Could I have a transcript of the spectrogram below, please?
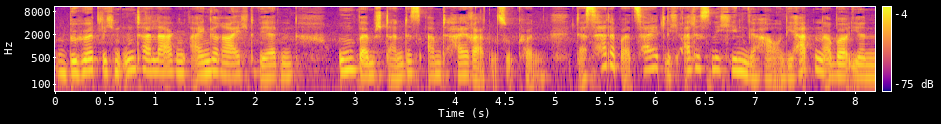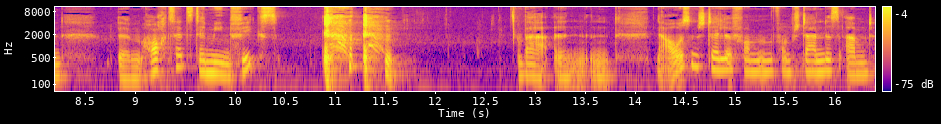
behördlichen Unterlagen eingereicht werden, um beim Standesamt heiraten zu können. Das hat aber zeitlich alles nicht hingehauen. Die hatten aber ihren ähm, Hochzeitstermin fix. war ein, eine Außenstelle vom, vom Standesamt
